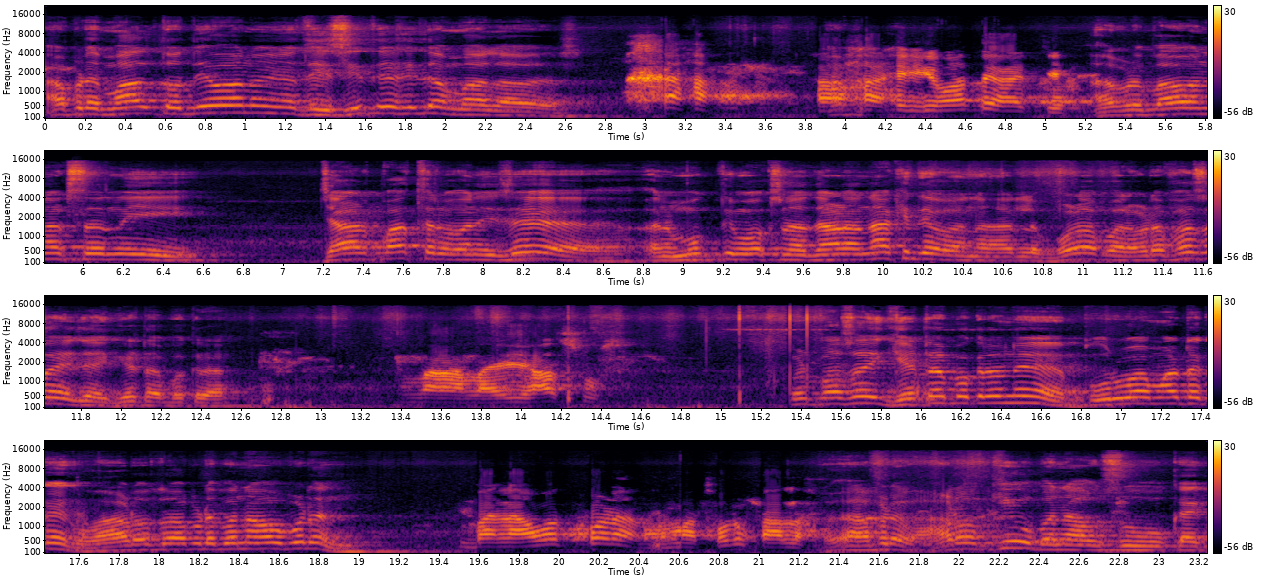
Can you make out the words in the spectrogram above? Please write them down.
આપણે માલ તો દેવાનોય નથી. સીધે સીધા માલ આવે છે. આપણે બાવન અક્ષરની ઝાડ પાથરવાની છે અને મુક્તિ મોક્ષના દાણા નાખી દેવાના એટલે ભોળા પારવડા ફસાઈ જાય ઘેટા બકરા. ના ના એ હાસુ પણ પાછા એ ઘેટા બકરાને પૂરવા માટે કંઈક વાડો તો આપણે બનાવવો પડે ને. બનાવવો જ પડે ને એમાં થોડું ચાલે આપણે વાડો કયો બનાવશું? કંઈક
